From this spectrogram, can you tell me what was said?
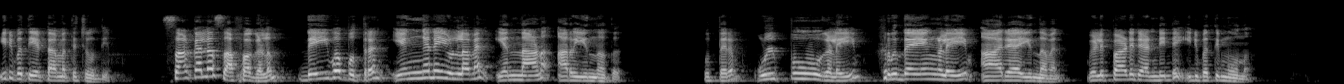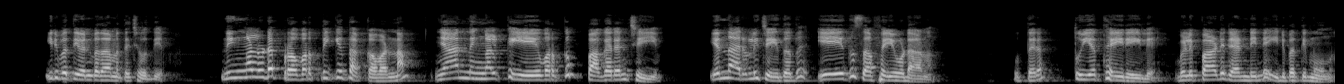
ഇരുപത്തിയെട്ടാമത്തെ ചോദ്യം. സകല സഭകളും ദൈവപുത്രൻ എങ്ങനെയുള്ളവൻ എന്നാണ് അറിയുന്നത്? ഉത്തരം ഉൾപ്പൂവുകളെയും ഹൃദയങ്ങളെയും ആരായുന്നവൻ. വെളിപ്പാട് രണ്ടിന്റെ ഇരുപത്തിമൂന്ന്. ഇരുപത്തിയൊൻപതാമത്തെ ചോദ്യം. നിങ്ങളുടെ പ്രവർത്തിക്ക് തക്കവണ്ണം ഞാൻ നിങ്ങൾക്ക് ഏവർക്കും പകരം ചെയ്യും. എന്ന് എന്നരുളി ചെയ്തത് ഏത് സഭയോടാണ്? ഉത്തരം തുയധൈര്യയിലെ വെളിപ്പാട് രണ്ടിന്റെ ഇരുപത്തിമൂന്ന്.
